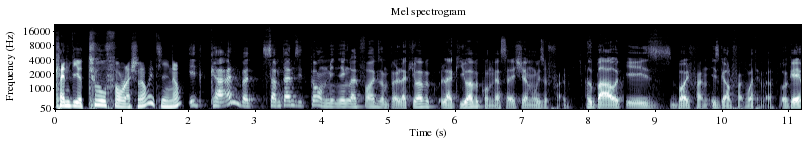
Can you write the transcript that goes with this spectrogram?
can be a tool for rationality, you know? It can, but sometimes it can't. Meaning, like for example, like you have a like you have a conversation with a friend about his boyfriend, his girlfriend, whatever. Okay,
